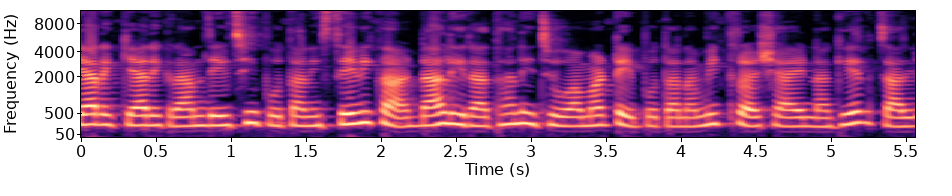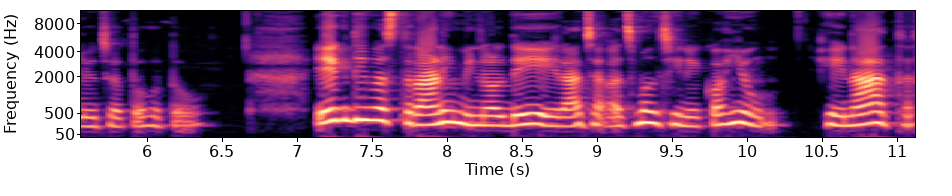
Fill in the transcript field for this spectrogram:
ક્યારેક ક્યારેક રામદેવજી પોતાની સેવિકા ડાલી રાધાને જોવા માટે પોતાના મિત્ર શાયરના ઘેર ચાલ્યો જતો હતો. એક દિવસ રાણી મિનળદેએ રાજા અજમલજીને કહ્યું હે નાથ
